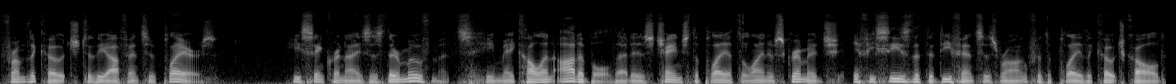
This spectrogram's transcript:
from the coach to the offensive players. He synchronizes their movements. He may call an audible, that is, change the play at the line of scrimmage, if he sees that the defense is wrong for the play the coach called,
